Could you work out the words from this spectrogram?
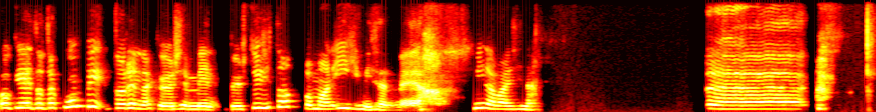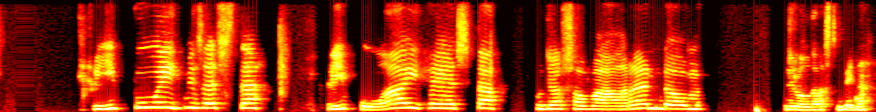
Okei, tota, kumpi todennäköisemmin pystyisi tappamaan ihmisenne? Ja minä vai sinä? Öö, riippuu ihmisestä, riippuu aiheesta, mutta jos on vaan random, niin luultavasti minä.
